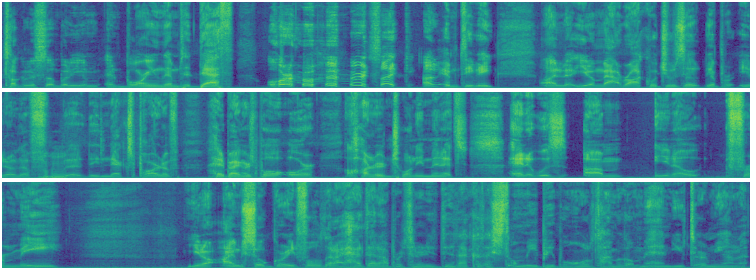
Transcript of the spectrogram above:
talking to somebody and, and boring them to death, or it's like on MTV, on you know Matt Rock, which was the, the you know the, f the the next part of Headbangers Ball, or 120 minutes, and it was um you know for me you know, I'm so grateful that I had that opportunity to do that because I still meet people all the time and go, man, you turned me on to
